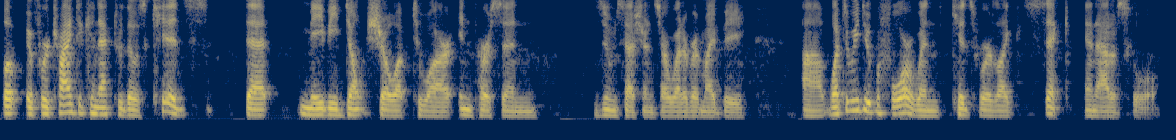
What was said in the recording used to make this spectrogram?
but if we're trying to connect with those kids that maybe don't show up to our in-person Zoom sessions or whatever it might be, uh, what did we do before when kids were like sick and out of school?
